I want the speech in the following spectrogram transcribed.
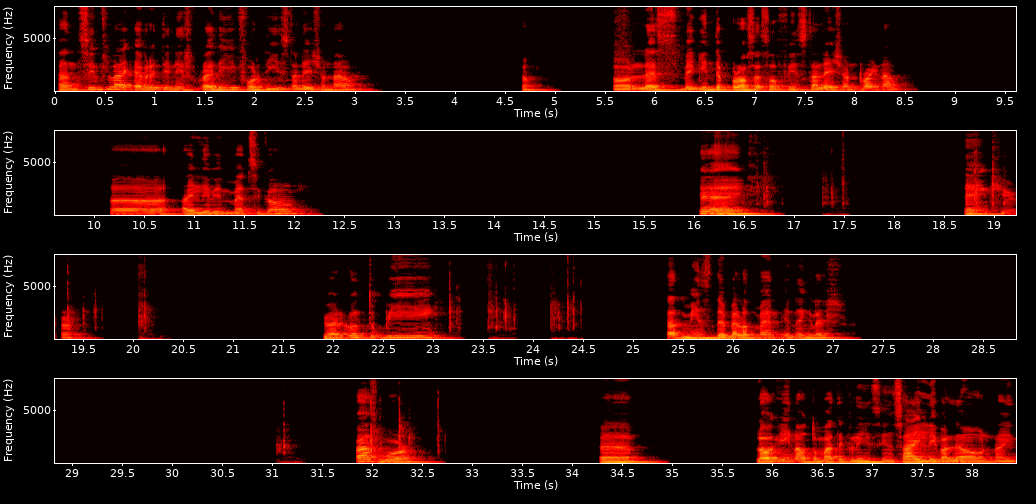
And seems like everything is ready for the installation now. So let's begin the process of installation right now. Uh, I live in Mexico. Okay. Thank you. You are going to be, that means development in English. password uh, log in automatically since I live alone I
